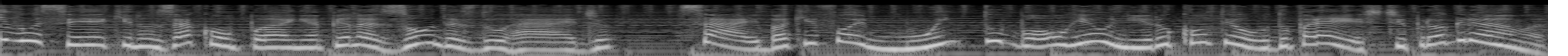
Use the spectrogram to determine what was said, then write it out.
E você que nos acompanha pelas ondas do rádio, saiba que foi muito bom reunir o conteúdo para este programa.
